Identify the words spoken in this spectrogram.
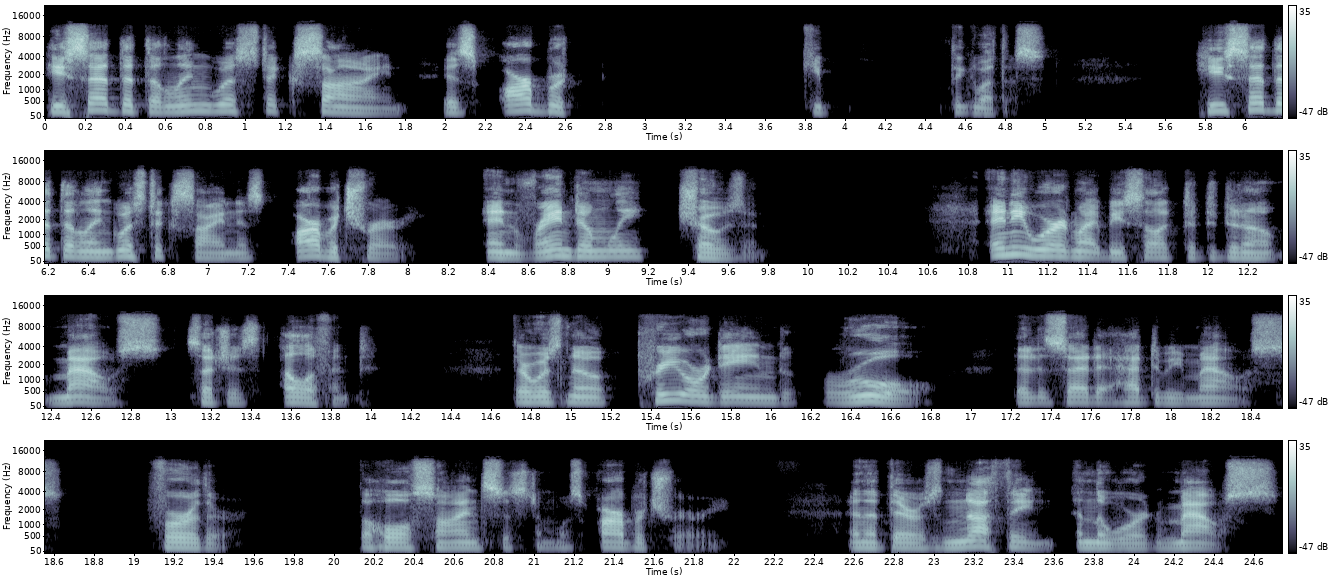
He said that the linguistic sign is arbitrary. Keep think about this. He said that the linguistic sign is arbitrary and randomly chosen. Any word might be selected to denote mouse, such as elephant. There was no preordained rule that it said it had to be mouse. Further, the whole sign system was arbitrary, and that there is nothing in the word mouse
